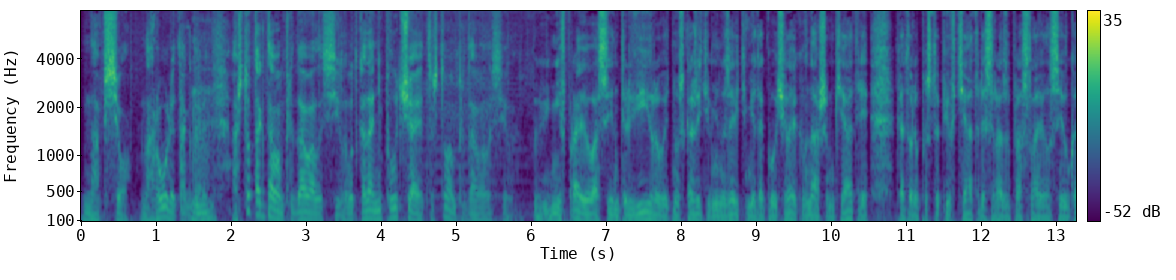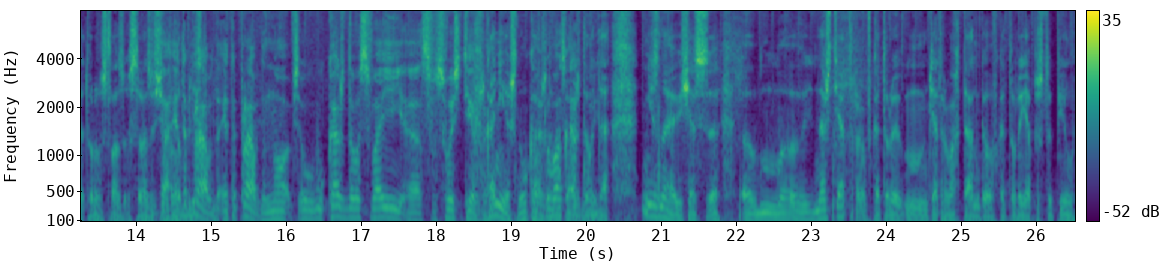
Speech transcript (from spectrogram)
на все, на роли и так далее. Mm-hmm. А что тогда вам придавало силы? Вот когда не получается, что вам придавало силы? Не вправе вас интервьюировать, но скажите мне, назовите мне такого человека в нашем театре, который, поступив в театр, и сразу прославился, и у которого сразу, сразу все да, было это близко. правда, это правда, но у каждого свои, э, свой стержень. Конечно, у каждого, вот у, вас у каждого, какой? да. Не знаю, сейчас э, э, наш театр, в который, театр Вахтангова, в который я поступил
